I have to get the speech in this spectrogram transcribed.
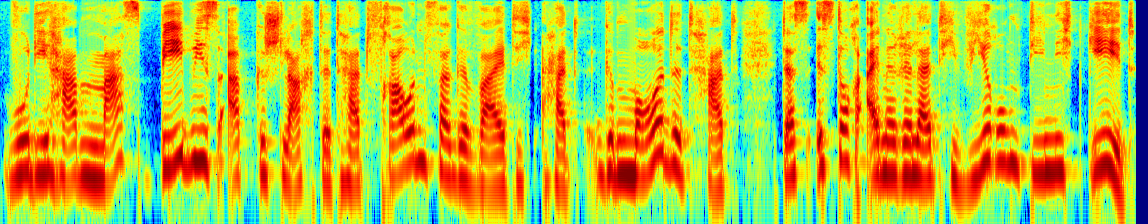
wo die Hamas Babys abgeschlachtet hat, Frauen vergewaltigt hat, gemordet hat, das ist doch eine Relativierung, die nicht geht.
